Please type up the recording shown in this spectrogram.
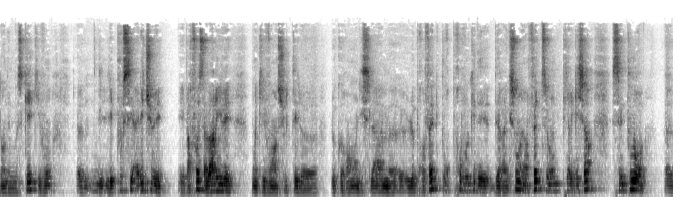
dans des mosquées, qui vont euh, les pousser à les tuer. Et parfois, ça va arriver. Donc, ils vont insulter le, le Coran, l'islam, euh, le prophète, pour provoquer des, des, réactions. Et en fait, selon Pierre Guichard, c'est pour euh,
